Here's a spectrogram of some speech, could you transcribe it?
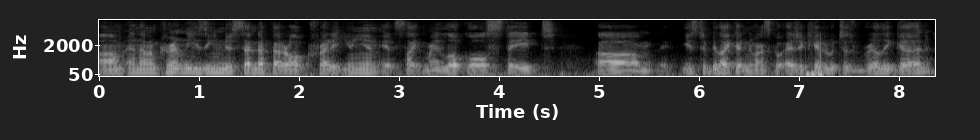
Um, and then I'm currently using Nusenda Federal Credit Union. It's like my local state um, it used to be like a New Mexico Educated, which is really good.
